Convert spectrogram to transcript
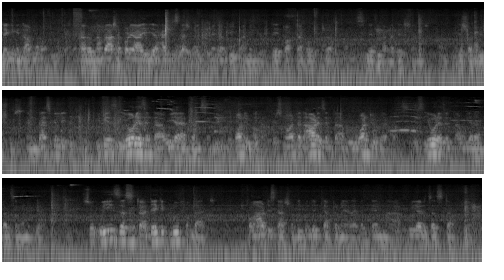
taking it up. কারণ আমরা আসার পরে I uh, had discussion with many of you, I mean they talked about uh, Little Bangladesh and this sort of issues. And basically, it is your agenda we are advancing on your behalf. It's not that our agenda we want you to advance. It's your agenda we are advancing on your behalf. So we just uh, take a clue from that, from our discussion immediately after my arrival. Then uh, we are just uh, spearheading this.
